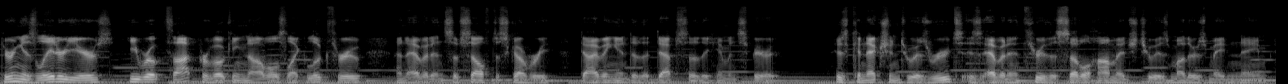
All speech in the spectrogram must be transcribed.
During his later years, he wrote thought provoking novels like Look Through and Evidence of Self Discovery, diving into the depths of the human spirit. His connection to his roots is evident through the subtle homage to his mother's maiden name,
